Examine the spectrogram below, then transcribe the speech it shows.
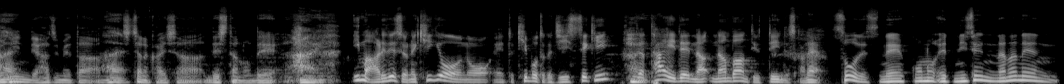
4人で始めた、ちっちゃな会社でしたので、はい。今あれですよね、企業の、えっと規模とか実績はいがタイでナナンバーワンって言っていいんですかね？そうですね。この、えっと、2007年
